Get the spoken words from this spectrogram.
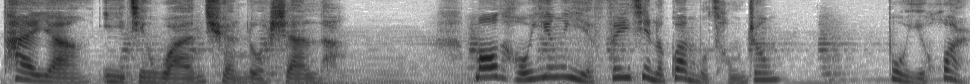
太阳已经完全落山了，猫头鹰也飞进了灌木丛中。不一会儿，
